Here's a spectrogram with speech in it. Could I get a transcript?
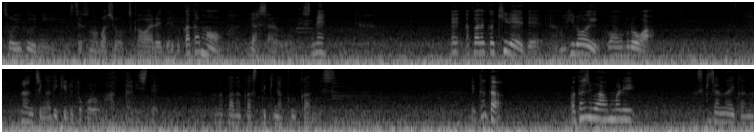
そういう風にしてその場所を使われている方もいらっしゃるようですね。えなかなか綺麗であの広いワンフロアランチができるところもあったりしてなかなか素敵な空間です。えただ私はあんまり好きじゃないかな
